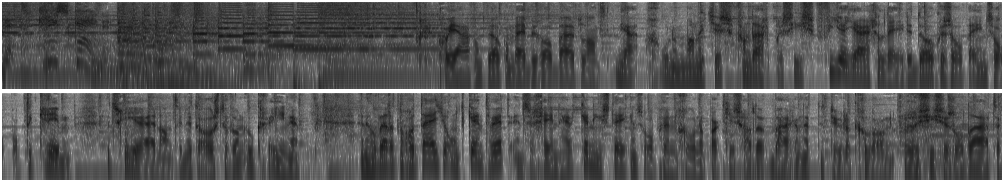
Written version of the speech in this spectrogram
Met Chris Keijnen. Goedenavond, welkom bij Bureau Buitenland. Ja, groene mannetjes. Vandaag precies vier jaar geleden doken ze opeens op op de Krim. Het schiereiland in het oosten van Oekraïne. En hoewel het nog een tijdje ontkend werd... en ze geen herkenningstekens op hun groene pakjes hadden... waren het natuurlijk gewoon Russische soldaten.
